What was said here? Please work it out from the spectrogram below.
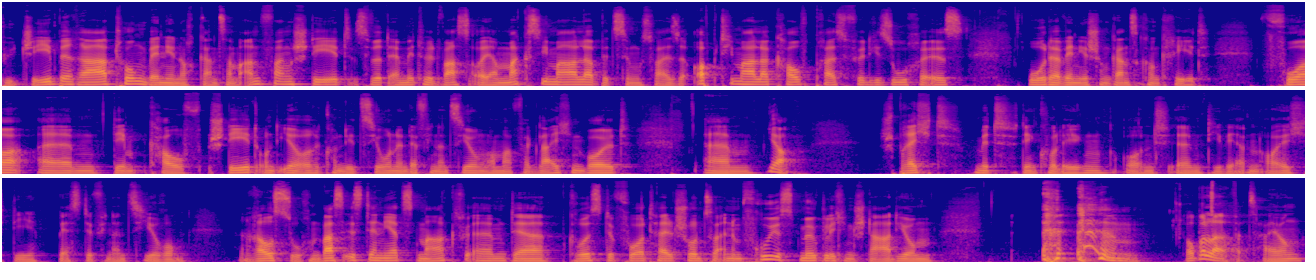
Budgetberatung, wenn ihr noch ganz am Anfang steht. Es wird ermittelt, was euer maximaler bzw. optimaler Kaufpreis für die Suche ist. Oder wenn ihr schon ganz konkret vor ähm, dem Kauf steht und ihr eure Konditionen der Finanzierung nochmal vergleichen wollt, ähm, ja, sprecht mit den Kollegen und ähm, die werden euch die beste Finanzierung raussuchen. Was ist denn jetzt, Marc, ähm, der größte Vorteil schon zu einem frühestmöglichen Stadium Hoppala. Verzeihung.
